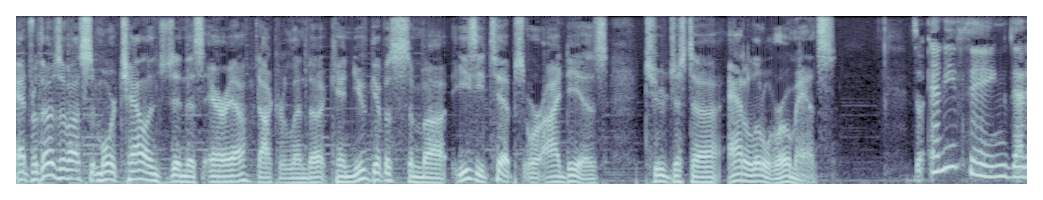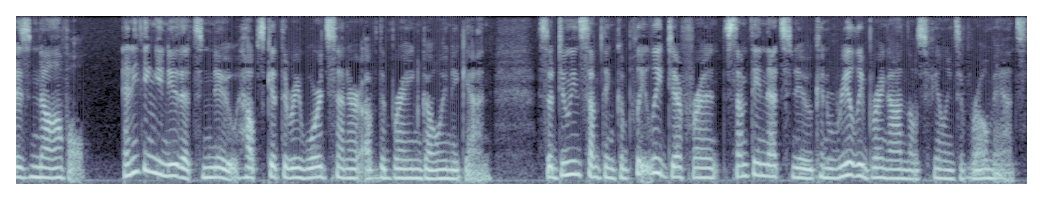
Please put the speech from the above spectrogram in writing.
And for those of us more challenged in this area, Dr. Linda, can you give us some uh, easy tips or ideas to just uh, add a little romance? So, anything that is novel, anything you knew that's new helps get the reward center of the brain going again. So, doing something completely different, something that's new, can really bring on those feelings of romance.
